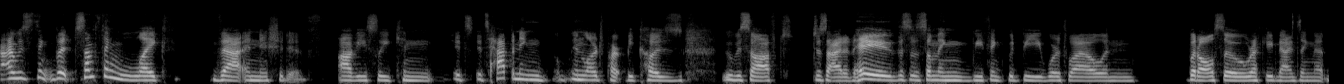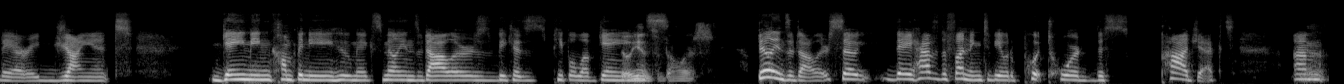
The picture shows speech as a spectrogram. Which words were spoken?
I was thinking, but something like that initiative obviously can it's it's happening in large part because Ubisoft decided, hey, this is something we think would be worthwhile and but also recognizing that they are a giant gaming company who makes millions of dollars because people love games. Billions of dollars. Billions of dollars. So they have the funding to be able to put toward this project. Um, yeah.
